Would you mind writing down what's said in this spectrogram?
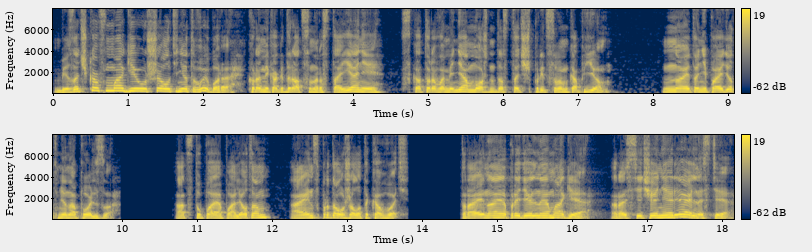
Без очков магии у Шелти нет выбора, кроме как драться на расстоянии, с которого меня можно достать шприцевым копьем. Но это не пойдет мне на пользу. Отступая полетом, Айнс продолжал атаковать. Тройная предельная магия. Рассечение реальности.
